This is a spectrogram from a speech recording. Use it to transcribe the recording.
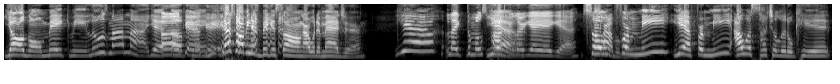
Y'all gonna make me lose my mind. Yeah, Oh, okay, okay. here. That's probably his biggest song, I would imagine. Yeah, like the most popular. Yeah, yeah, yeah. So for me, yeah, for me, I was such a little kid.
